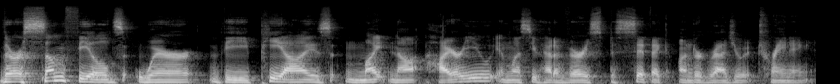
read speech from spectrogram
There are some fields where the PIs might not hire you unless you had a very specific undergraduate training.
